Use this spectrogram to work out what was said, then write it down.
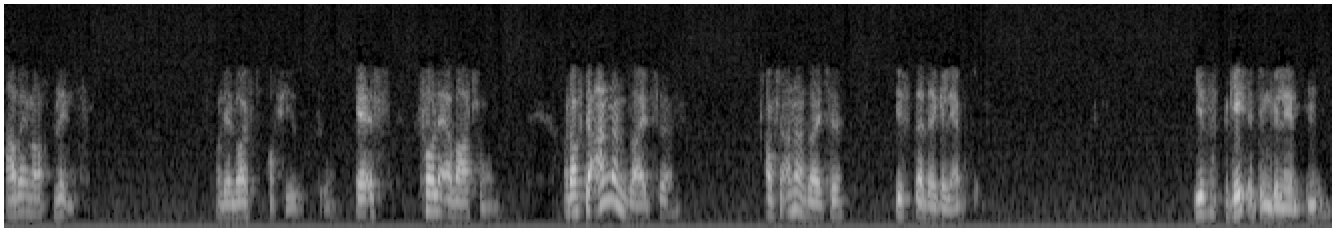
aber immer noch blind. Und er läuft auf Jesus zu. Er ist voller Erwartungen. Und auf der anderen Seite, auf der anderen Seite ist da der Gelähmte. Jesus begegnet dem Gelähmten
